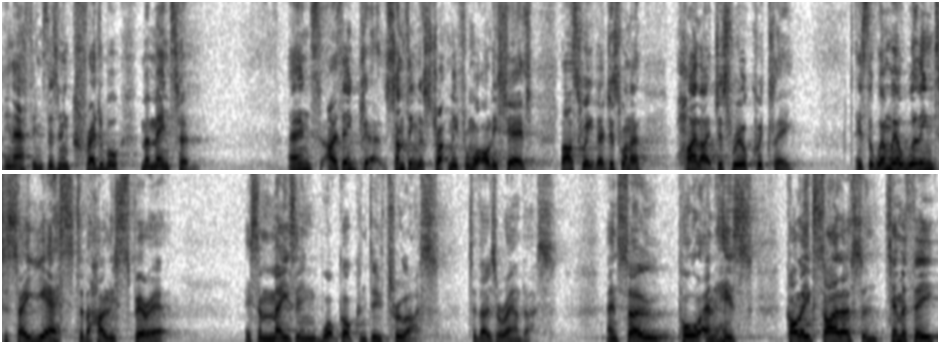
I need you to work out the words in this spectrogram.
in Athens. There's an incredible momentum. And I think uh, something that struck me from what Ollie shared last week that I just want to highlight just real quickly is that when we are willing to say yes to the Holy Spirit, it's amazing what God can do through us to those around us. And so, Paul and his colleagues, Silas and Timothy,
